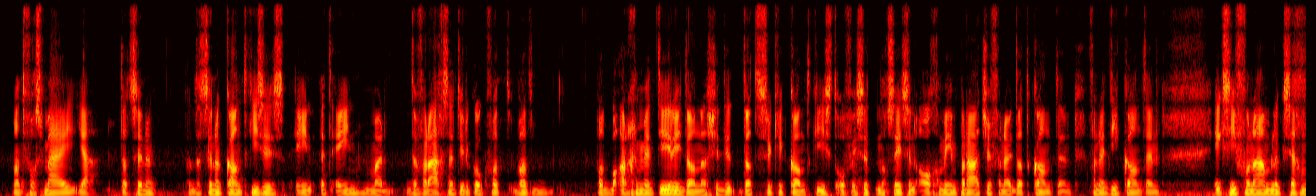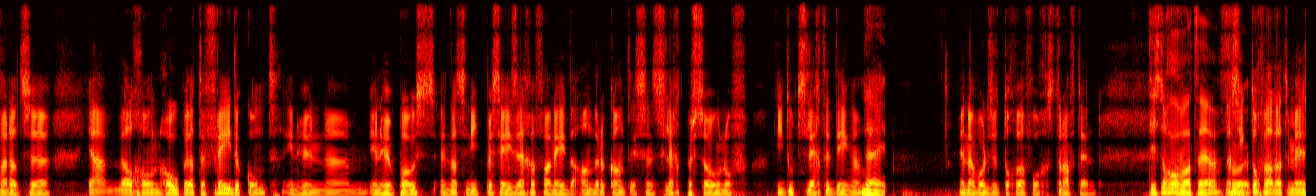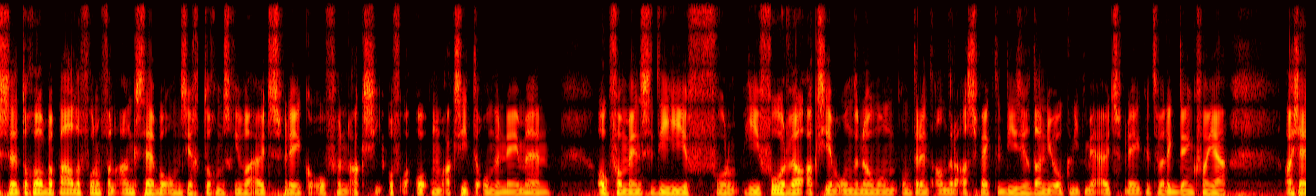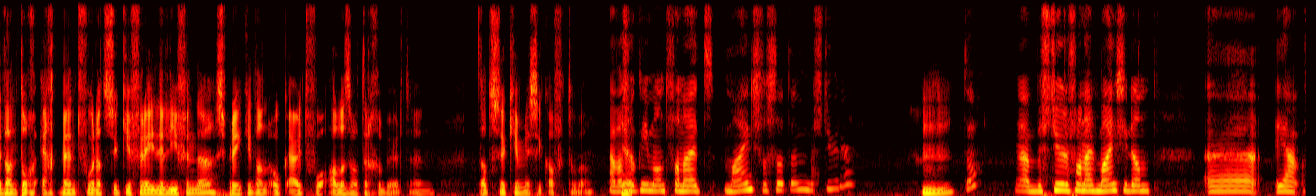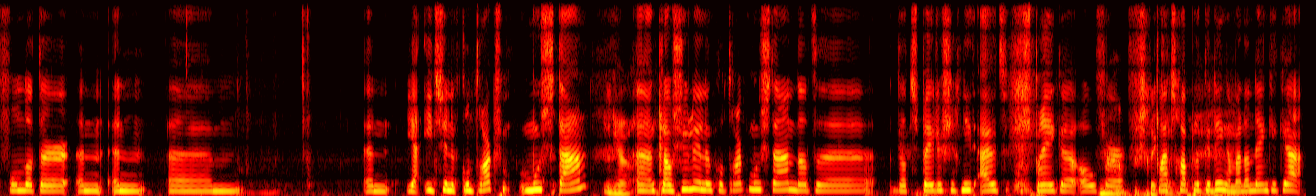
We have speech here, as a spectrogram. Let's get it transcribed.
Want volgens mij, ja, dat ze een, dat ze een kant kiezen is één, het één. Maar de vraag is natuurlijk ook wat, wat, wat beargumenteer je dan als je dit, dat stukje kant kiest? Of is het nog steeds een algemeen praatje vanuit dat kant en vanuit die kant? En ik zie voornamelijk zeg maar dat ze ja, wel gewoon hopen dat er vrede komt in hun, ehm, in hun posts. En dat ze niet per se zeggen van hé, de andere kant is een slecht persoon of die doet slechte dingen. Nee. En daar worden ze toch wel voor gestraft. En Het is toch wel wat, hè? dan Voor- zie ik toch wel dat de mensen toch wel een bepaalde vorm van angst hebben om zich toch misschien wel uit te spreken of, een actie, of om actie te ondernemen. En ook van mensen die hiervoor, hiervoor wel actie hebben ondernomen om, omtrent andere aspecten die zich dan nu ook niet meer uitspreken. Terwijl ik denk van ja, als jij dan toch echt bent voor dat stukje vredelievende, spreek je dan ook uit voor alles wat er gebeurt. En dat stukje mis ik af en toe wel. Er was Ja. ook iemand vanuit Mainz, was dat een bestuurder? Mhm. Ja, een bestuurder vanuit Mainz die dan eh, ja, vond dat er een, een, ehm, een, ja, iets in het contract moest staan. Ja. Eh, een clausule in het contract moest staan dat, eh, dat spelers zich niet uitspreken over Ja, maatschappelijke dingen. Maar dan denk ik, ja,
